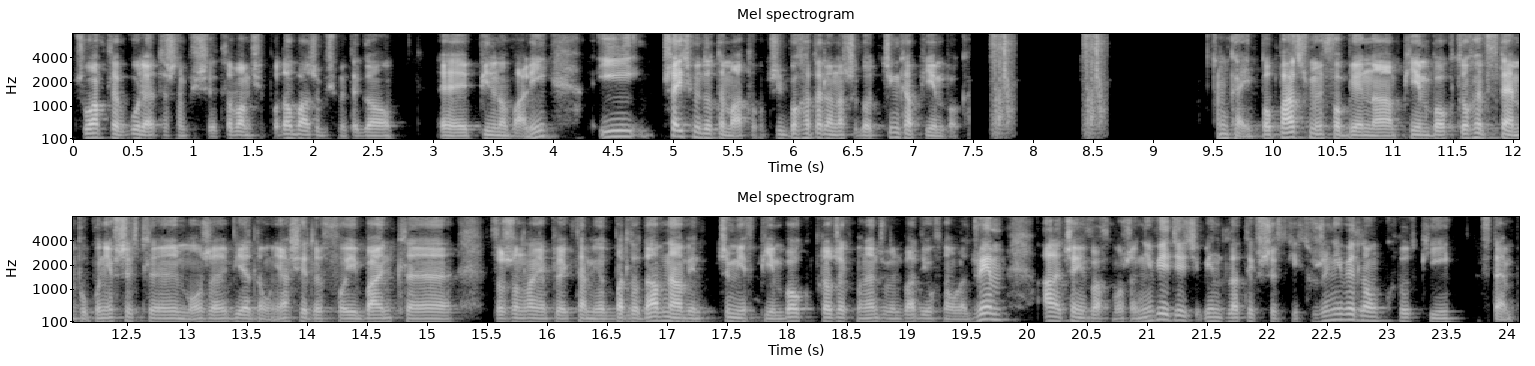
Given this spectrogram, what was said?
Przy łapce w górę też napiszcie, co Wam się podoba, żebyśmy tego e, pilnowali. I przejdźmy do tematu, czyli bohatera naszego odcinka PMBOK. Okej, okay, popatrzmy sobie na PMBOK trochę wstępu, bo nie wszyscy może wiedzą. Ja siedzę w swojej bańce zarządzania projektami od bardzo dawna, więc czym jest PMBOK? Project Management Body of Knowledge wiem, ale część z Was może nie wiedzieć, więc dla tych wszystkich, którzy nie wiedzą, krótki wstęp.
